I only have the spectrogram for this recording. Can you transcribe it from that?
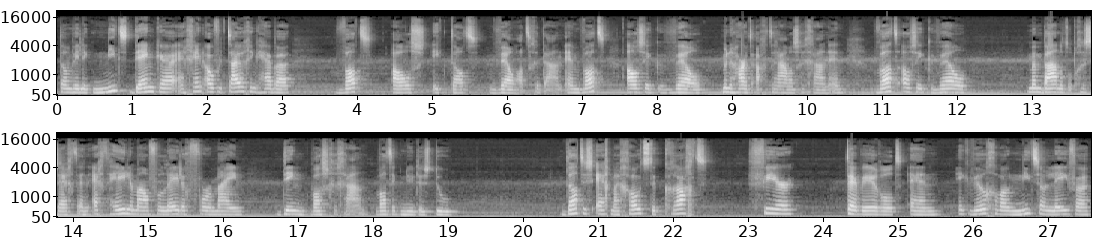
dan wil ik niet denken en geen overtuiging hebben. Wat als ik dat wel had gedaan? En wat als ik wel mijn hart achteraan was gegaan? En wat als ik wel mijn baan had opgezegd en echt helemaal volledig voor mijn ding was gegaan? Wat ik nu dus doe. Dat is echt mijn grootste kracht, veer ter wereld. En ik wil gewoon niet zo'n leven,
